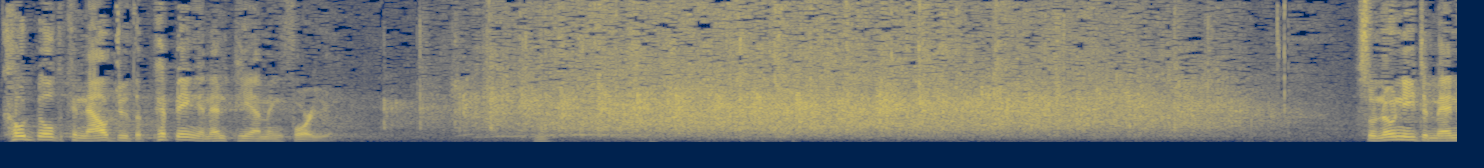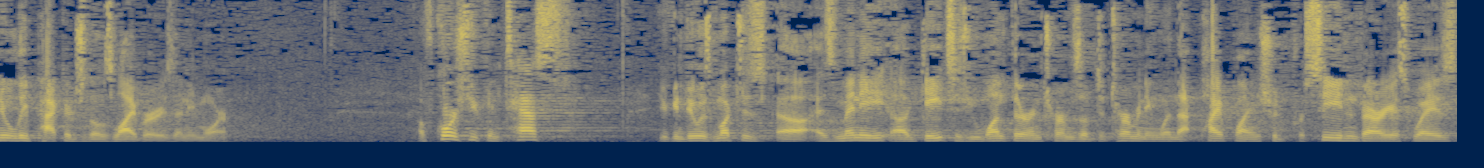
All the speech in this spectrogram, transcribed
CodeBuild can now do the pipping and NPMing for you. So no need to manually package those libraries anymore. Of course, you can test. You can do as much as, uh, as many uh, gates as you want there in terms of determining when that pipeline should proceed in various ways.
